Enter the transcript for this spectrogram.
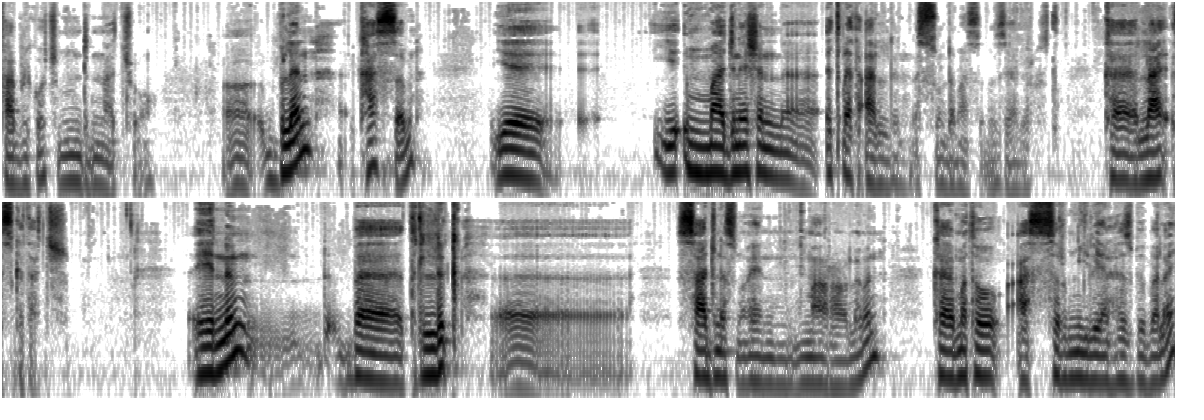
fabric ኦች ምንድን ናቸው ብለን ካሰብን የ imagination እጥረት አለን። እሱ እንደማሰብ እዚህ ሀገር ውስጥ ከላይ እስከታች ይህንን በትልቅ sadness ነው ይህን ማውራው። ለምን ከመቶ አስር ሚሊዮን ህዝብ በላይ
